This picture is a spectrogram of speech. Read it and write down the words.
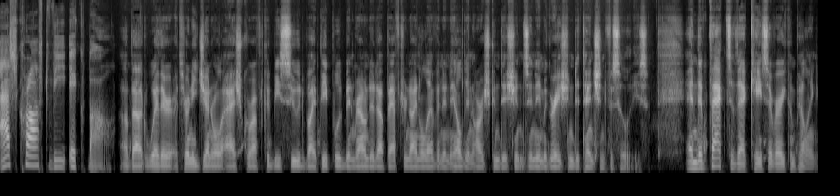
Ashcroft v. Iqbal. About whether Attorney General Ashcroft could be sued by people who'd been rounded up after 9 11 and held in harsh conditions in immigration immigration detention facilities. And the facts of that case are very compelling.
